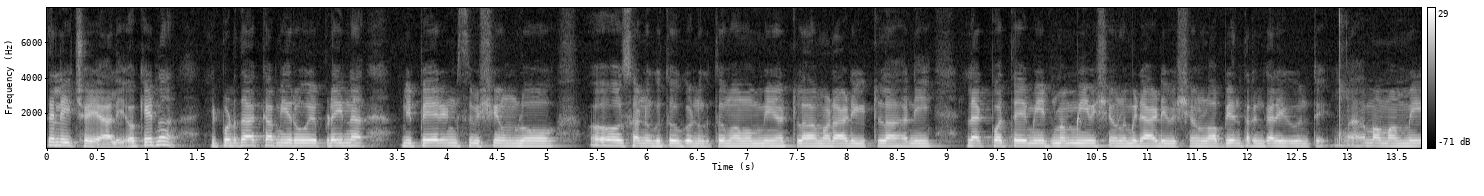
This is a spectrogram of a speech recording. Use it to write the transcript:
తెలియచేయాలి. ఓకేనా ఇప్పుడు దాకా మీరు ఎప్పుడైనా మీ పేరెంట్స్ విషయంలో సణుగుతూ గొణుగుతూ మా మమ్మీ అట్లా మా డాడీ ఇట్లా అని లేకపోతే మీ మమ్మీ విషయంలో మీ డాడీ విషయంలో అభ్యంతరం కలిగి ఉంటే మా మమ్మీ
